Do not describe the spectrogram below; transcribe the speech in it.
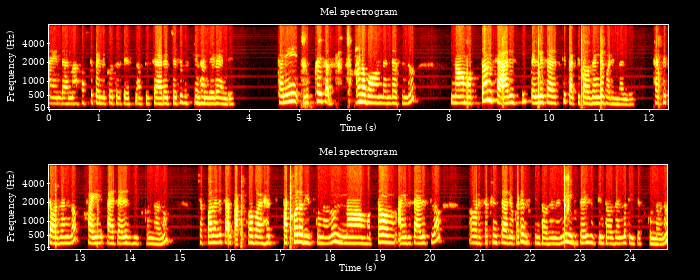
And నా ఫస్ట్ పెళ్ళి కూతురు చేసినప్పుడు శారీ వచ్చేసి ఫిఫ్టీన్ హండ్రెడే అండి. కానీ లుక్ అయితే చాలా బాగుందండి అసలు. నా మొత్తం శారీస్కి పెళ్ళి శారీస్కి థర్టీ థౌజండే పడిందండి. థర్టీ థౌజండ్లో ఫైవ్ ఫైవ్ శారీస్ తీసుకున్నాను. చెప్పాలంటే చాలా తక్కువ ప- తక్కువలో తీసుకున్నాను. నా మొత్తం ఐదు శారీస్లో రిసెప్షన్ శారీ ఒకటే ఫిఫ్టీన్ థౌజండ్ అండి. మిగతాది ఫిఫ్టీన్ థౌజండ్లో తీసేసుకున్నాను.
